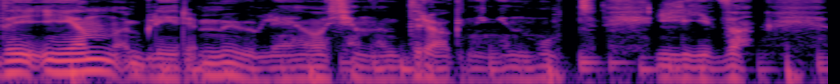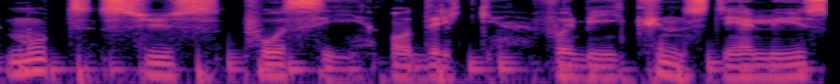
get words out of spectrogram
det igjen blir mulig å kjenne dragningen mot livet. Mot sus, poesi og drikke. Forbi kunstige lys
